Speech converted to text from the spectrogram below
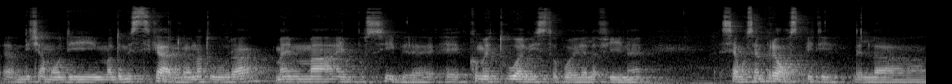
eh, diciamo di addomesticare la natura, ma è, ma è impossibile e come tu hai visto poi alla fine siamo sempre ospiti della,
